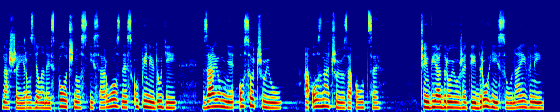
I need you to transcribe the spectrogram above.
v našej rozdelenej spoločnosti sa rôzne skupiny ľudí vzájomne osočujú a označujú za ovce, čím vyjadrujú, že tí druhí sú naivní,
